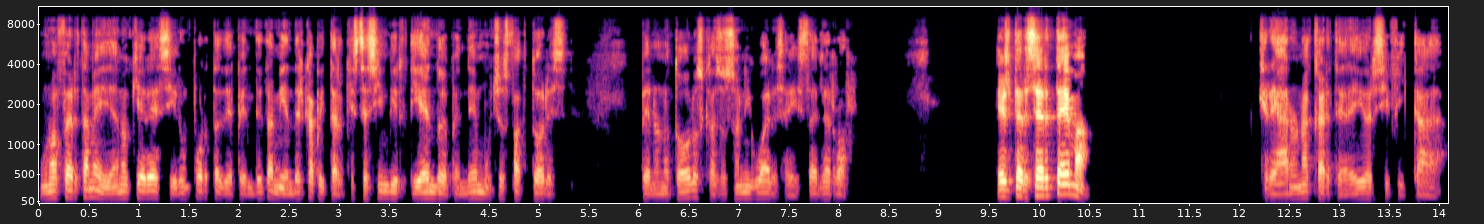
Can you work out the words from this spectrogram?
Una oferta medida no quiere decir un porta, depende también del capital que estés invirtiendo, depende de muchos factores, pero no todos los casos son iguales, ahí está el error. El tercer tema, crear una cartera diversificada.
